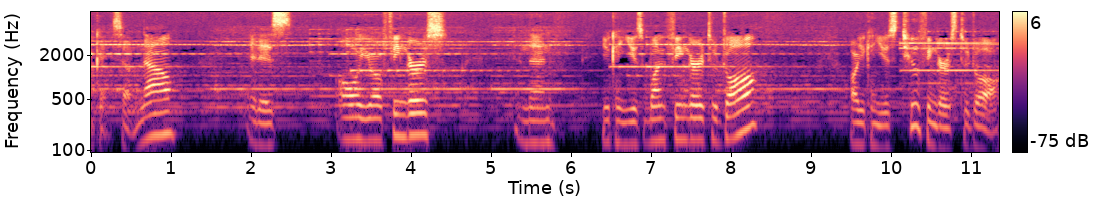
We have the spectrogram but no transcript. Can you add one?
Okay, so now it is all your fingers and then you can use one finger to draw or you can use two fingers to draw.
